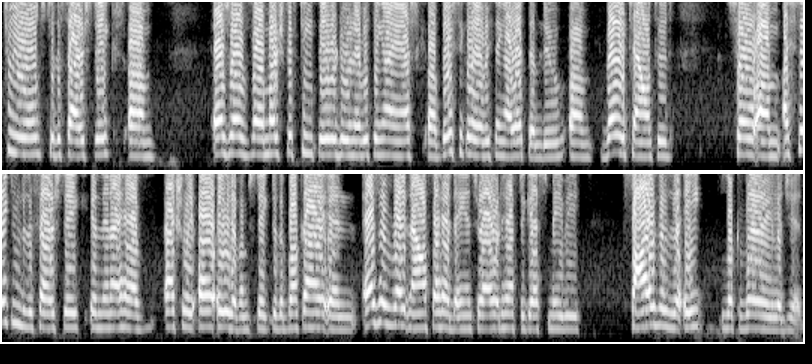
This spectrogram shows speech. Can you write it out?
two-year-olds to the sire stakes. Um, as of uh, March 15th, they were doing everything I asked, uh, basically everything I let them do. Um, very talented. So um, I staked them to the sire stake, and then I have actually all eight of them staked to the Buckeye. And as of right now, if I had to answer, I would have to guess maybe five of the eight look very legit.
